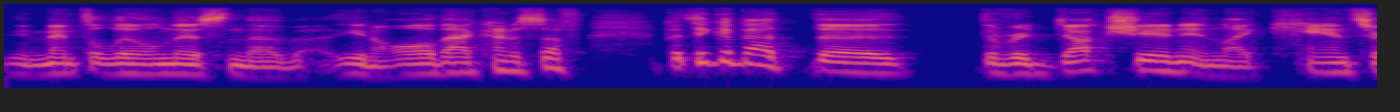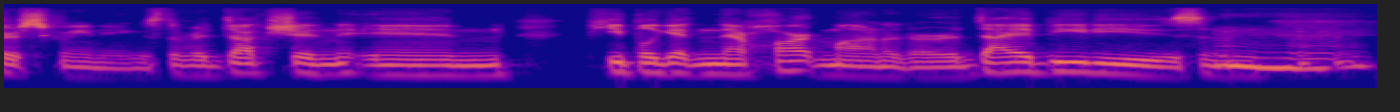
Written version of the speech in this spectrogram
the mental illness and the you know all that kind of stuff. But think about the the reduction in like cancer screenings, the reduction in people getting their heart monitored, diabetes, and Mhm.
